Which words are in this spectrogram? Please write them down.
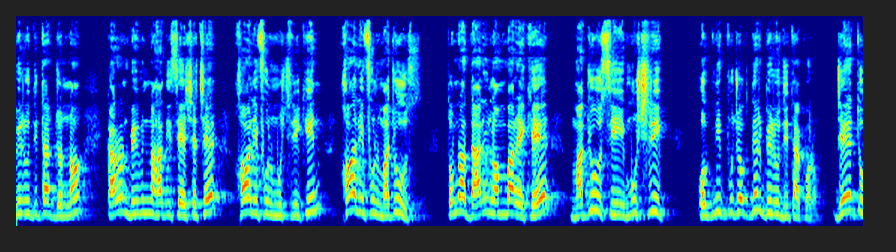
বিরোধিতার জন্য, কারণ বিভিন্ন হাদিসে এসেছে, খলিফুল মুশরিকিন, খলিফুল মাজুস। তোমরা দাড়ি লম্বা রেখে মাজুসি, মুশরিক, অগ্নিপূজকদের বিরোধিতা করো। যেহেতু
